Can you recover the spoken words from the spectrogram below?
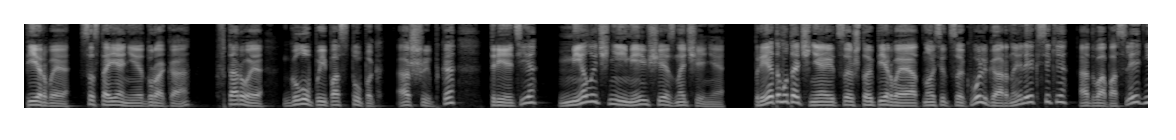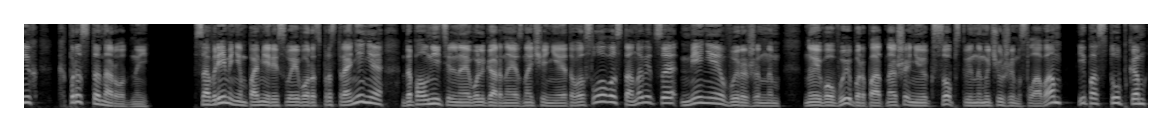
Первое – состояние дурака. Второе – глупый поступок, ошибка. Третье – мелочь, не имеющая значения. При этом уточняется, что первое относится к вульгарной лексике, а два последних – к простонародной. Со временем, по мере своего распространения, дополнительное вульгарное значение этого слова становится менее выраженным, но его выбор по отношению к собственным и чужим словам и поступкам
